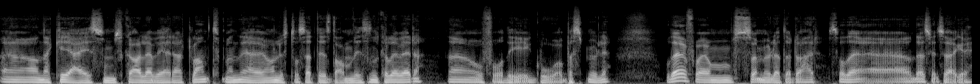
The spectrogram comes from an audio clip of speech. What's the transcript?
Uh, det er ikke jeg som skal levere et eller annet, men jeg har lyst til å sette i stand de som skal levere, uh, og få de gode og best mulig. Og det får jeg masse muligheter til her, så det, det syns jeg er gøy.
